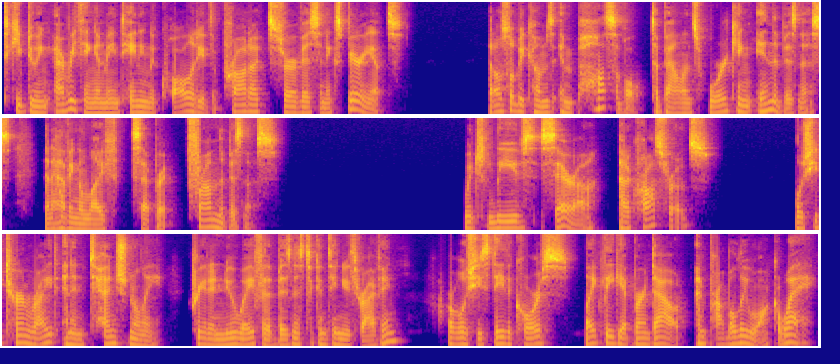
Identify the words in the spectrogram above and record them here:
to keep doing everything and maintaining the quality of the product, service, and experience it also becomes impossible to balance working in the business and having a life separate from the business, which leaves Sarah at a crossroads. Will she turn right and intentionally create a new way for the business to continue thriving? Or will she stay the course, likely get burnt out, and probably walk away?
